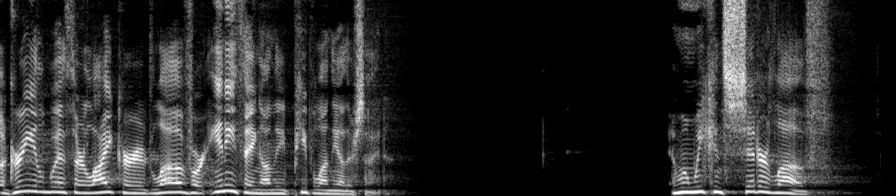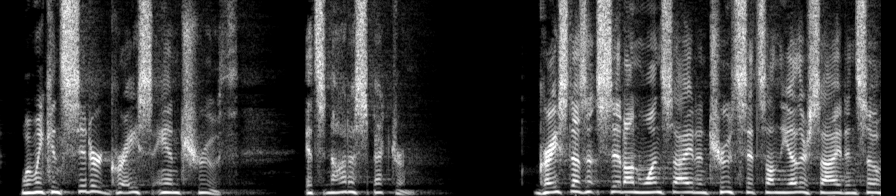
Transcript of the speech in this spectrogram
agree with or like or love or anything on the people on the other side. And when we consider love, when we consider grace and truth, it's not a spectrum. Grace doesn't sit on one side and truth sits on the other side. And so,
